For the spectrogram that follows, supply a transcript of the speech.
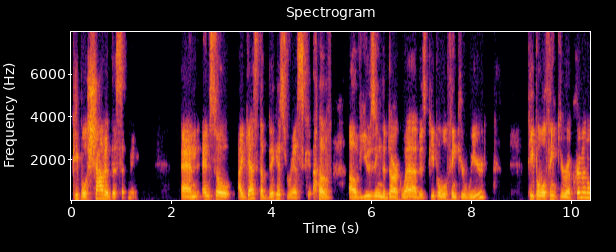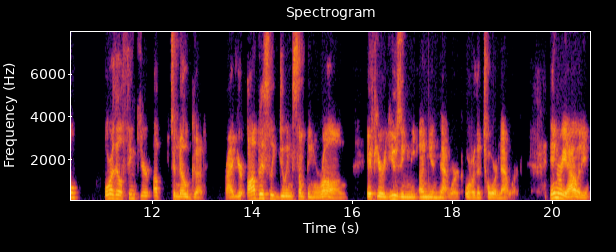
People shouted this at me. And, and so I guess the biggest risk of of using the dark web is people will think you're weird, people will think you're a criminal, or they'll think you're up to no good, right? You're obviously doing something wrong if you're using the Onion network or the Tor network. In reality,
